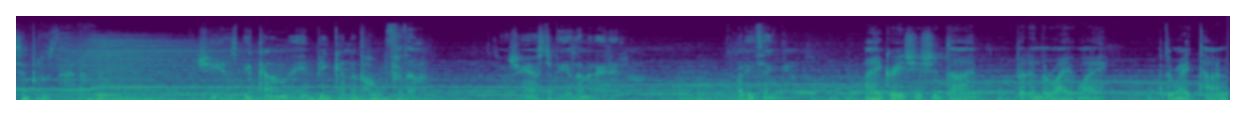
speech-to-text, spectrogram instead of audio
Simple as that. She has become a beacon of hope for them. So she has to be eliminated. What do you think? I agree she should die, but in the right way, at the right time.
